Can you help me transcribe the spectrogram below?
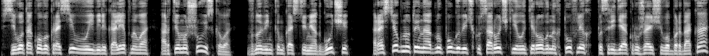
всего такого красивого и великолепного Артема Шуйского в новеньком костюме от Гуччи, Расстегнутый на одну пуговичку сорочки и лакированных туфлях посреди окружающего бардака,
